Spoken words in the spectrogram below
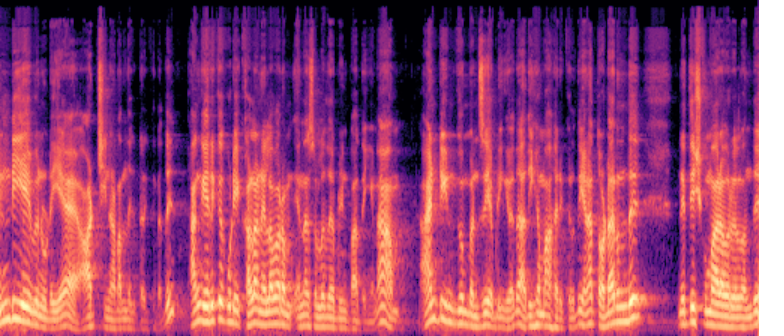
என்டிஏவினுடைய ஆட்சி நடந்துகிட்டு இருக்கிறது. அங்கே இருக்கக்கூடிய கள நிலவரம் என்ன சொல்லுது அப்படின்னு பார்த்தீங்கன்னா ஆன்டி இன்கம்பன்சி அப்படிங்கிறது அதிகமாக இருக்கிறது. ஏன்னா தொடர்ந்து நிதிஷ்குமார் அவர்கள் வந்து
